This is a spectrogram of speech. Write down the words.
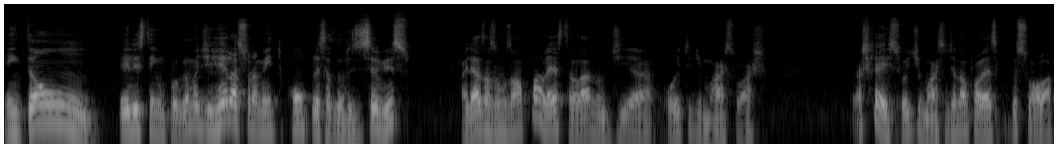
Então, eles têm um programa de relacionamento com prestadores de serviço. Aliás, nós vamos dar uma palestra lá no dia 8 de março, eu acho. Acho que é isso, 8 de março, a gente vai dar uma palestra para o pessoal lá.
